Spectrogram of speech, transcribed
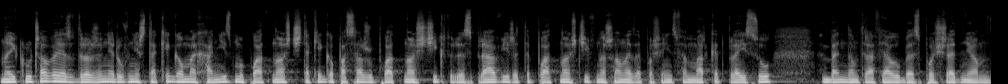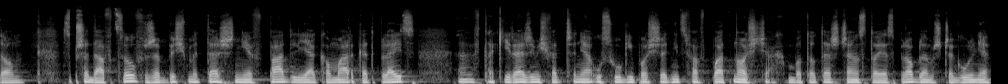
No i kluczowe jest wdrożenie również takiego mechanizmu płatności, takiego pasażu płatności, który sprawi, że te płatności wnoszone za pośrednictwem marketplace'u będą trafiały bezpośrednio do sprzedawców, żebyśmy też nie wpadli jako marketplace w taki reżim świadczenia usługi pośrednictwa w płatnościach, bo to też często jest problem, szczególnie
